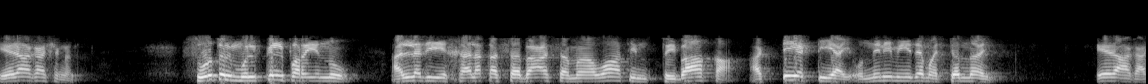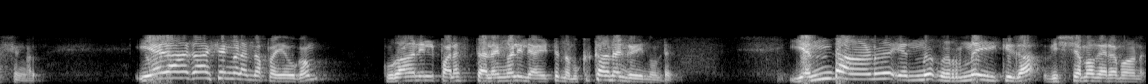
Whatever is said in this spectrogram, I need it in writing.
ഏഴാകാശങ്ങൾ. സൂറത്തുൽ മുൽക്കിൽ പറയുന്നു അല്ലതി ഖലഖ സബഅ സമാവാത്തിൻ തിബാഖ. അട്ടിയട്ടിയായി ഒന്നിനു മീതെ മറ്റൊന്നായി. ഏഴാകാശങ്ങൾ. ഏഴാകാശങ്ങൾ എന്ന പ്രയോഗം ഖുറാനിൽ പല സ്ഥലങ്ങളിലായിട്ട് നമുക്ക് കാണാൻ കഴിയുന്നുണ്ട്. എന്താണ് എന്ന് നിർണയിക്കുക വിഷമകരമാണ്.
